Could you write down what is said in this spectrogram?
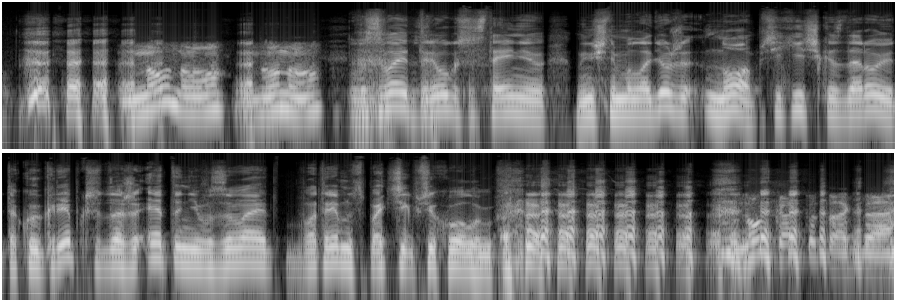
Ну-ну, ну-ну. Вызывает тревогу состоянию нынешней молодежи, но психическое здоровье такое крепкое, что даже это не вызывает потребность пойти к психологу. Ну, как-то так, да.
